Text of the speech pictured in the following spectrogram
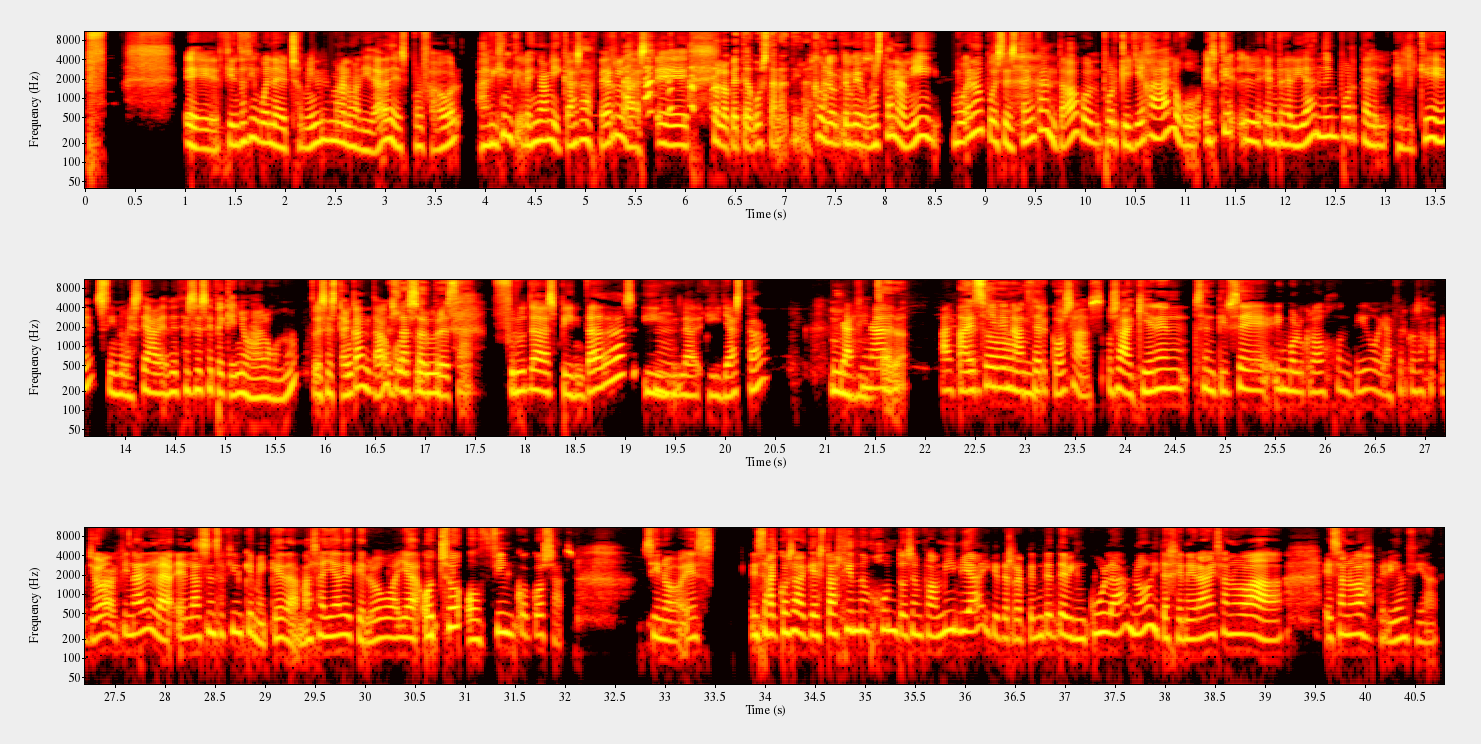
Eh, 158.000 manualidades, por favor, alguien que venga a mi casa a hacerlas. Eh, con lo que te gustan a ti. Las con lo que me gustan a mí. Bueno, pues está encantado con, porque llega algo. Es que en realidad no importa el, el, qué, sino ese, a veces ese pequeño algo, ¿no? Entonces está encantado es con la sorpresa. frutas pintadas y, Mm. la- y ya está. Y al final, A eso- quieren hacer cosas, o sea, quieren sentirse involucrados contigo y hacer cosas. Yo al final es la, es la sensación que me queda, más allá de que luego haya ocho o cinco cosas, sino es esa cosa que está haciendo juntos en familia y que de repente te vincula, ¿no? Y te genera esa nueva, esa nueva experiencia.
